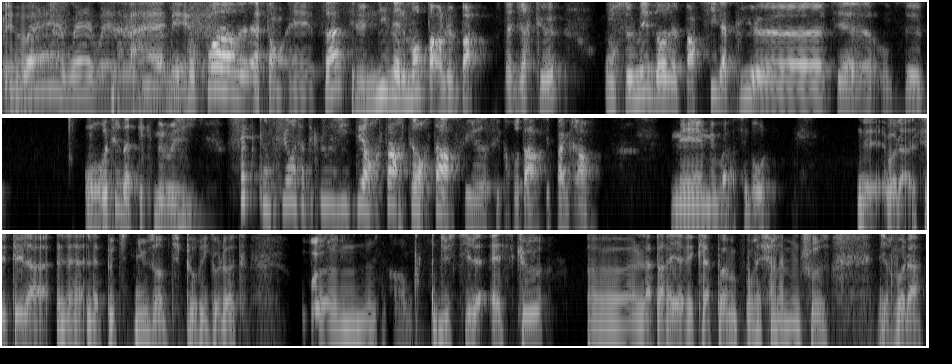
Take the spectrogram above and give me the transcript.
Mais, euh, Ouais, ouais, ouais. ouais. Ah, mais après, mais- Pourquoi euh, Attends, eh, ça, c'est le nivellement par le bas. C'est-à-dire que on se met dans la partie la plus. euh, tu sais, euh, on, se... on retire de la technologie. Faites confiance à la technologie. T'es en retard, t'es en retard. C'est c'est trop tard, c'est pas grave. Mais, mais voilà, c'est drôle. mais voilà, c'était la, la, la petite news un petit peu rigolote. euh, du style, est-ce que euh, l'appareil avec la pomme pourrait faire la même chose? Dire voilà,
